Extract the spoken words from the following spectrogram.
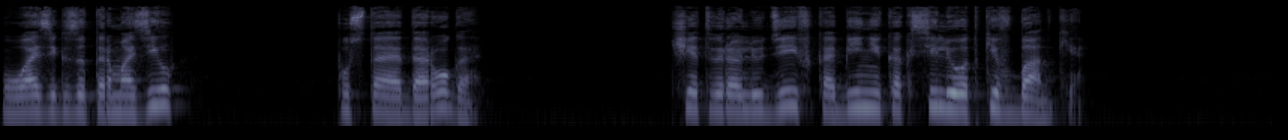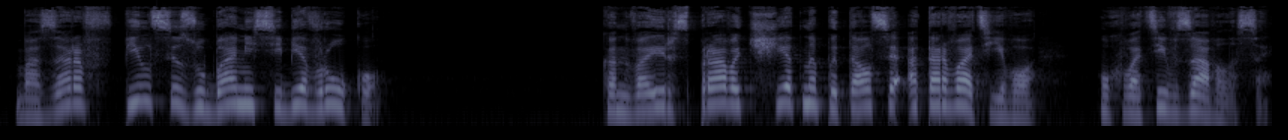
Уазик затормозил. Пустая дорога. Четверо людей в кабине, как селедки в банке. Базаров впился зубами себе в руку. Конвоир справа тщетно пытался оторвать его, ухватив за волосы.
